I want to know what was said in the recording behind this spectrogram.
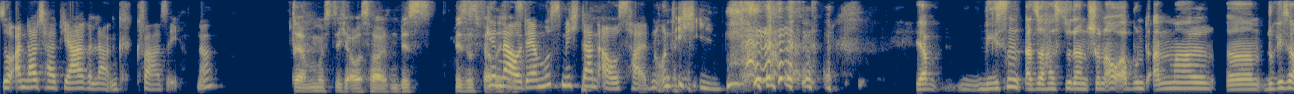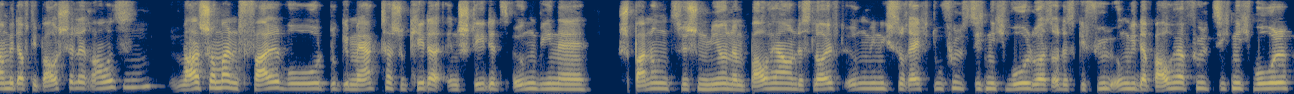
so anderthalb Jahre lang quasi. Ne? Der muss dich aushalten, bis, bis es fertig genau, ist. Genau, der muss mich dann aushalten und ich ihn. ja, wie ist denn, also hast du dann schon auch ab und an mal, ähm, du gehst ja auch mit auf die Baustelle raus. Mhm. War es schon mal ein Fall, wo du gemerkt hast, okay, da entsteht jetzt irgendwie eine Spannung zwischen mir und dem Bauherr und es läuft irgendwie nicht so recht, du fühlst dich nicht wohl, du hast auch das Gefühl, irgendwie der Bauherr fühlt sich nicht wohl,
